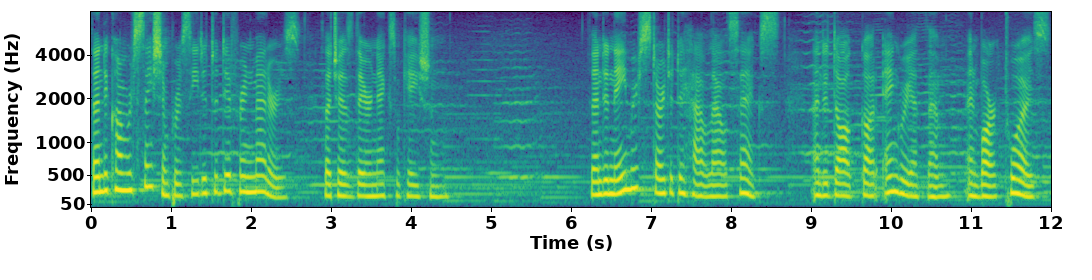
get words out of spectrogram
Then the conversation proceeded to different matters, such as their next vacation. Then the neighbors started to have loud sex, and the dog got angry at them and barked twice.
